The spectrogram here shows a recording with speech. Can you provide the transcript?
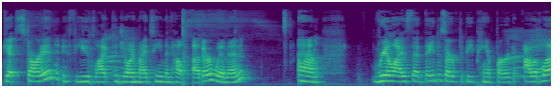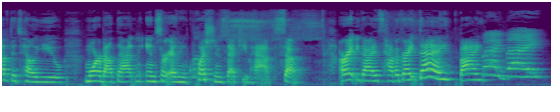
get started. If you'd like to join my team and help other women um, realize that they deserve to be pampered, I would love to tell you more about that and answer any questions that you have. So, all right, you guys, have a great day. Bye. Bye, bye.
